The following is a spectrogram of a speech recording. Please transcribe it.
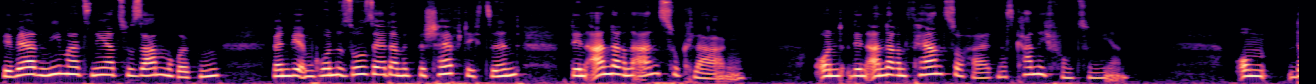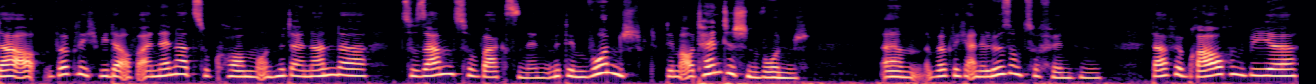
wir werden niemals näher zusammenrücken, wenn wir im Grunde so sehr damit beschäftigt sind, den anderen anzuklagen und den anderen fernzuhalten. Das kann nicht funktionieren. Um da wirklich wieder auf einen Nenner zu kommen und miteinander zusammenzuwachsen, in, mit dem Wunsch, dem authentischen Wunsch, ähm, wirklich eine Lösung zu finden, dafür brauchen wir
